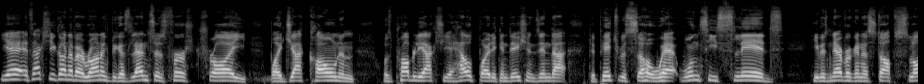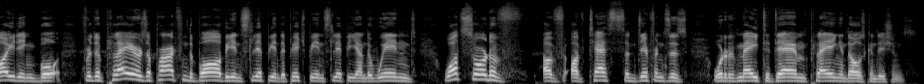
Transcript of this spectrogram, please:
Yeah, it's actually kind of ironic because Leinster's first try by Jack Conan was probably actually helped by the conditions in that the pitch was so wet. Once he slid, he was never going to stop sliding. But for the players, apart from the ball being slippy and the pitch being slippy and the wind, what sort of, of, of tests and differences would have made to them playing in those conditions?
